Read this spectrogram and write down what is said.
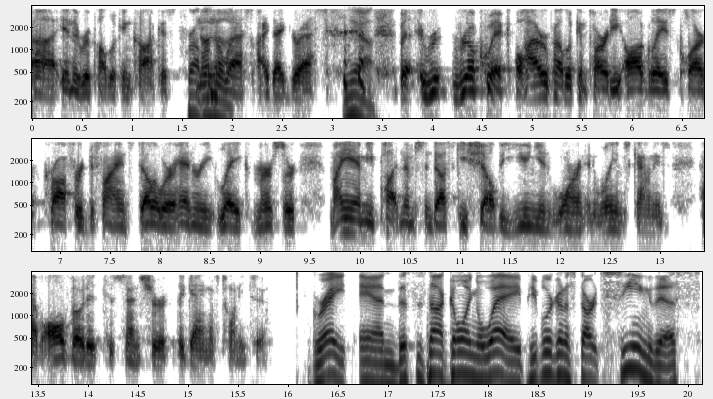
uh, in the Republican caucus. Probably Nonetheless, not. I digress. Yeah. but r- real quick, Ohio Republican Party, Auglaize, Clark, Crawford, Defiance, Delaware, Henry, Lake, Mercer, Miami, Putnam, Sandusky, Shelby, Union, Warren, and Williams counties have all voted to censure the Gang of 22. Great. And this is not going away. People are going to start seeing this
